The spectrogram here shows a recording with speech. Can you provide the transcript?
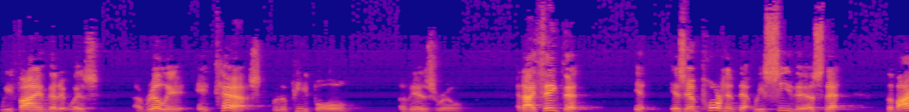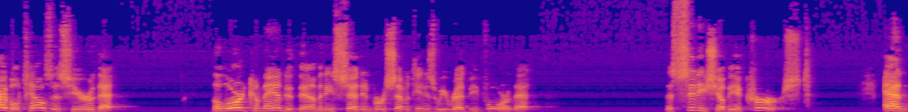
we find that it was a, really a test for the people of Israel. And I think that it is important that we see this, that the Bible tells us here that the Lord commanded them, and He said in verse 17, as we read before, that the city shall be accursed, and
